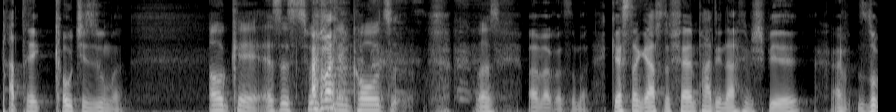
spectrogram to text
Patrick Coach Zuma. Okay, es ist zwischen Aber- den Colts. Was? Warte mal kurz nochmal. Gestern gab es eine Fanparty nach dem Spiel. So,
